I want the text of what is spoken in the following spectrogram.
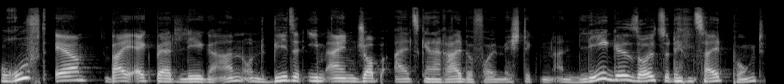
ruft er bei Eckbert Lege an und bietet ihm einen Job als Generalbevollmächtigten an. Lege soll zu dem Zeitpunkt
